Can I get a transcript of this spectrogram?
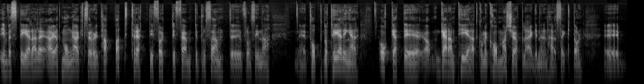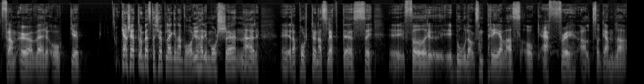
investerare är ju att många aktier har ju tappat 30, 40, 50 procent från sina toppnoteringar och att det garanterat kommer komma köplägen i den här sektorn eh, framöver. Och eh, kanske ett av de bästa köplägena var ju här i morse när eh, rapporterna släpptes för bolag som Prevas och Afry, alltså gamla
